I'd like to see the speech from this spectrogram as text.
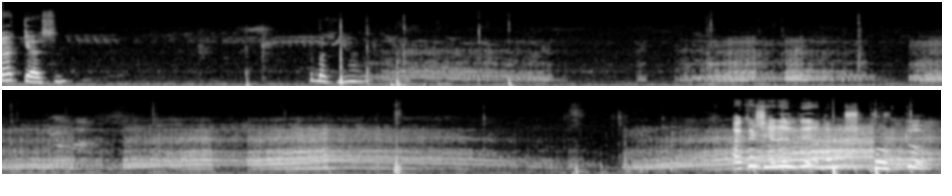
Trak gelsin. Dur bakayım nerede? Arkadaşlar herhalde adam korktu.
